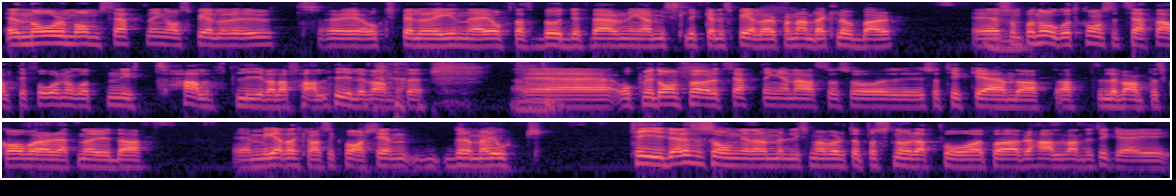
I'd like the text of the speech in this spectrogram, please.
enorm omsättning av spelare ut eh, och spelare in är oftast budgetvärvningar, misslyckade spelare från andra klubbar. Eh, mm. Som på något konstigt sätt alltid får något nytt halvt liv i alla fall i Levante. eh, och med de förutsättningarna så, så, så, tycker jag ändå att, att Levante ska vara rätt nöjda eh, med att klara sig kvar. Sen det de har gjort tidigare säsonger när de liksom har varit uppe och snurrat på, på övre halvan, det tycker jag är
